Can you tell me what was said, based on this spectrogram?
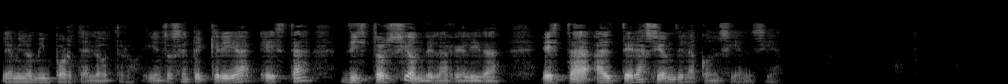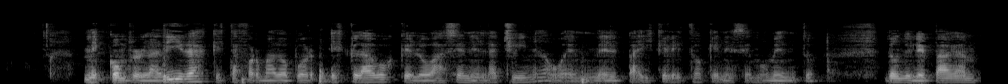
Y a mí no me importa el otro. Y entonces me crea esta distorsión de la realidad, esta alteración de la conciencia me compro la vida que está formado por esclavos que lo hacen en la China o en el país que le toque en ese momento, donde le pagan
